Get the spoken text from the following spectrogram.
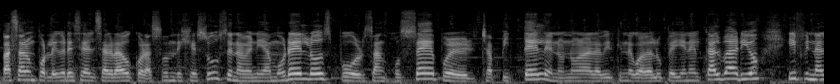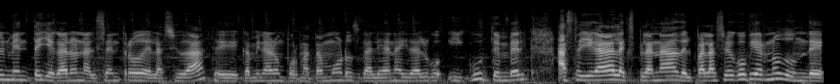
Pasaron por la iglesia del Sagrado Corazón de Jesús en Avenida Morelos, por San José, por el Chapitel en honor a la Virgen de Guadalupe y en el Calvario. Y finalmente llegaron al centro de la ciudad. Eh, caminaron por Matamoros, Galeana, Hidalgo y Gutenberg hasta llegar a la explanada del Palacio de Gobierno, donde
